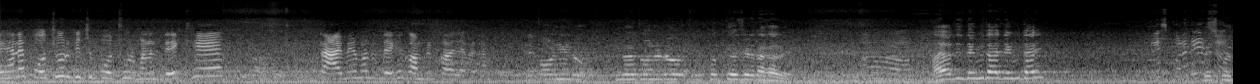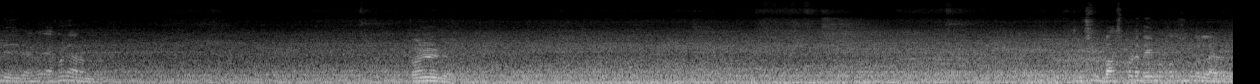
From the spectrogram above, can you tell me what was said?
এখানে প্রচুর কিছু প্রচুর মানে দেখে টাইমের মধ্যে দেখে কমপ্লিট করা যাবে না। টর্নেডো কীভাবে টর্নেডো উৎপত্তি হয়েছে দেখাবে? দেখবি তাই? দেখবি তাই? প্রেস করে বেশ দিয়েছ করে দিয়েছি দেখো এখনই আরম্ভ। টর্নেডো বাষ্পটা দেখব কত সুন্দর লাগবে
